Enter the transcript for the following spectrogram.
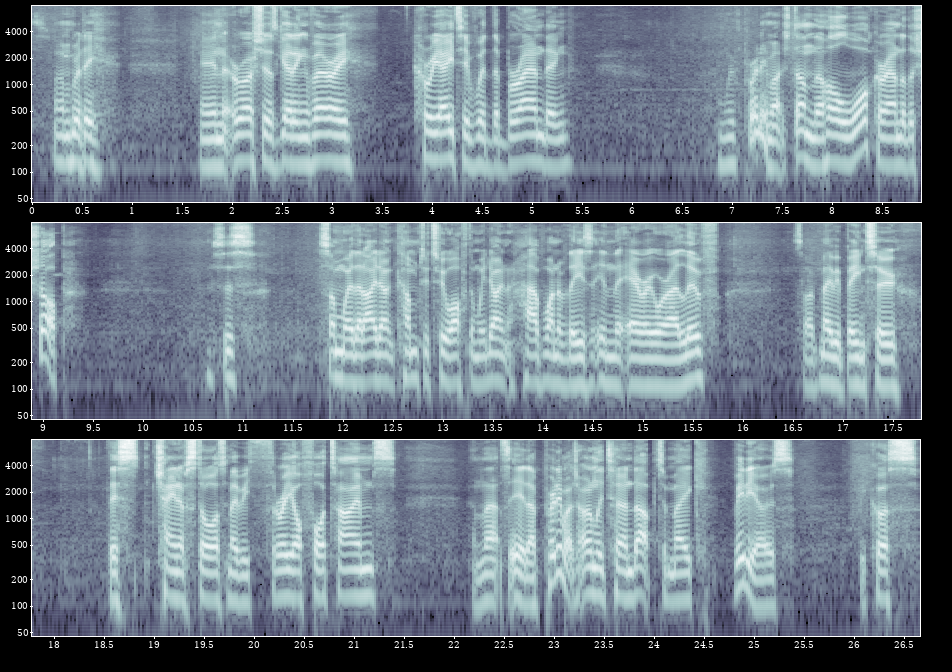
Somebody in Russia is getting very creative with the branding. We've pretty much done the whole walk around of the shop. This is somewhere that I don't come to too often. We don't have one of these in the area where I live. So I've maybe been to this chain of stores maybe three or four times, and that's it. I've pretty much only turned up to make videos because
